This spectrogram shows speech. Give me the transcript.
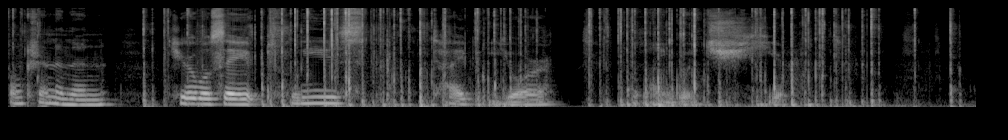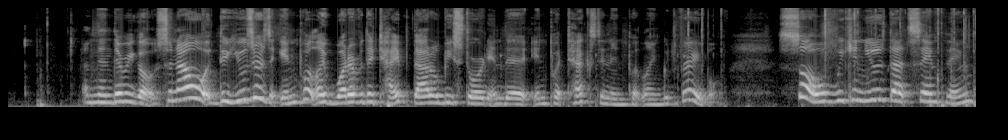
function. And then here we'll say please type your language here. And then there we go. So now the user's input, like whatever they type, that'll be stored in the input text and input language variable. So we can use that same thing.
